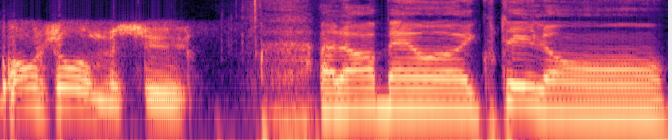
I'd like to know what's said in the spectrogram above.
Bonjour, monsieur. Alors, ben, euh, écoutez, là, on,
